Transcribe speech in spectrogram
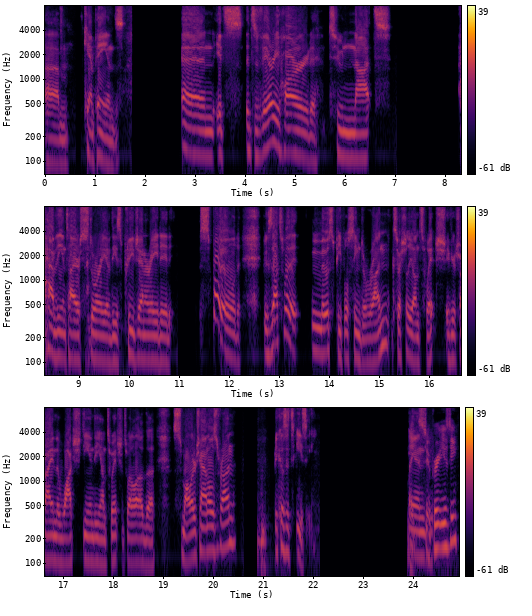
um campaigns. And it's it's very hard to not have the entire story of these pre-generated spoiled because that's what it, most people seem to run especially on twitch. If you're trying to watch d&d on twitch it's what a lot of the smaller channels run because it's easy like and super easy.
